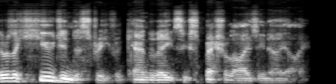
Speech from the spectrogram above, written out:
there is a huge industry for candidates who specialize in AI.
